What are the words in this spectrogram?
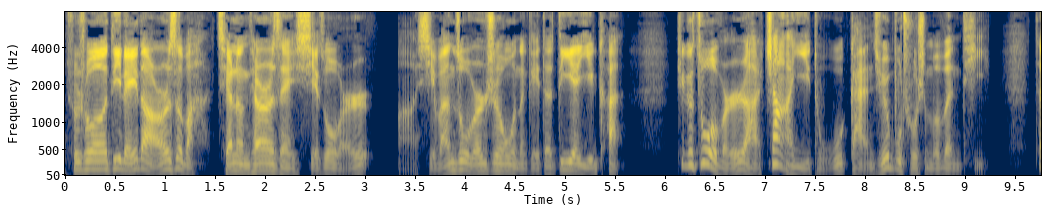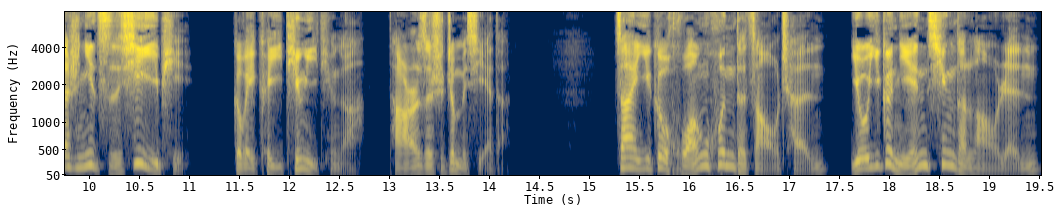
说说地雷的儿子吧，前两天在写作文啊，写完作文之后呢，给他爹一看，这个作文啊，乍一读感觉不出什么问题，但是你仔细一品，各位可以听一听啊，他儿子是这么写的：在一个黄昏的早晨，有一个年轻的老人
